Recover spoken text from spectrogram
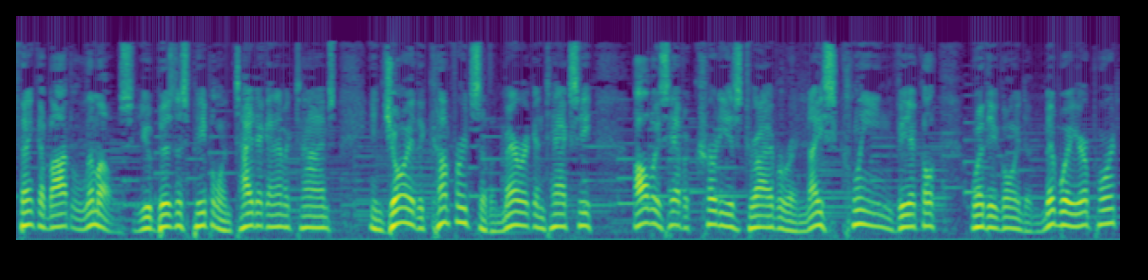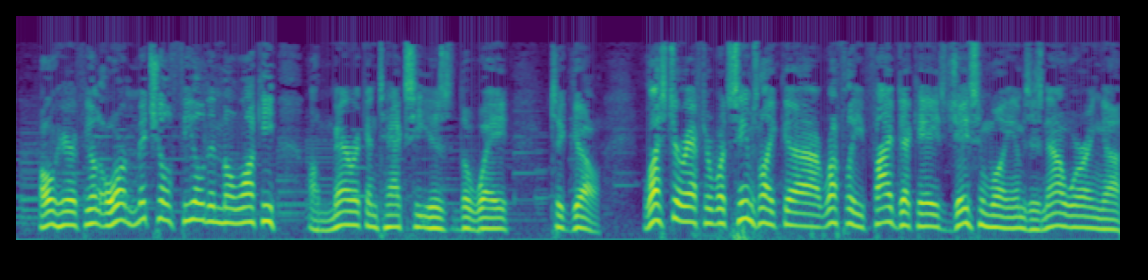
think about limos. You business people in tight economic times, enjoy the comforts of American Taxi. Always have a courteous driver, a nice, clean vehicle, whether you're going to Midway Airport, O'Hare Field, or Mitchell Field in Milwaukee. American Taxi is the way to go. Lester, after what seems like uh, roughly five decades, Jason Williams is now wearing uh,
